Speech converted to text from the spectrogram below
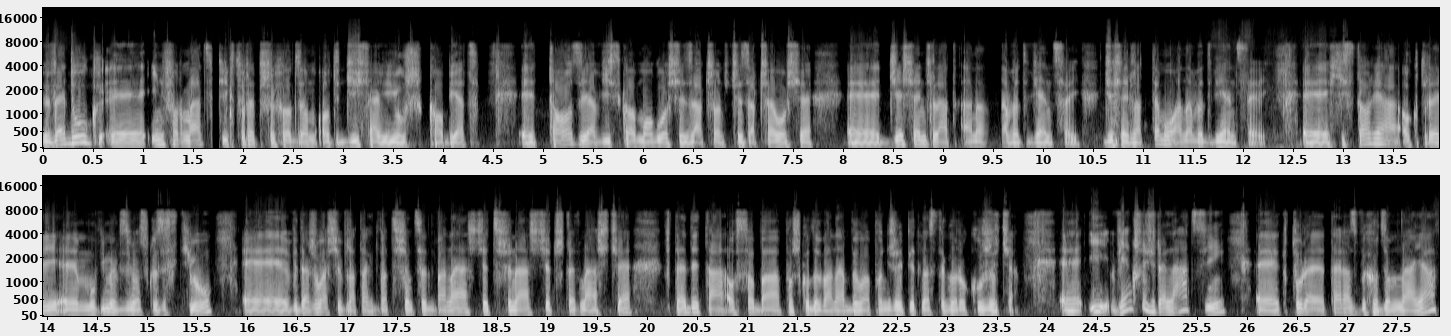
Według y, informacji, które przychodzą od dzisiaj już kobiet, y, to zjawisko mogło się zacząć, czy zaczęło się y, 10 lat, a na, nawet więcej. 10 lat temu, a nawet więcej. Historia, o której mówimy w związku ze Stu, y, wydarzyła się w latach 2012, 13, 14. Wtedy ta osoba poszkodowana była poniżej 15 roku życia. I większość relacji, które teraz wychodzą na jaw,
